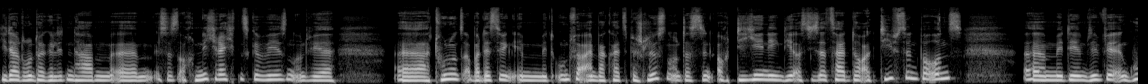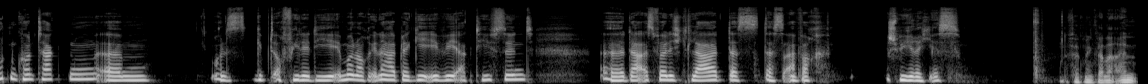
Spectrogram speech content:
die darunter gelitten haben, ähm, ist es auch nicht rechtens gewesen und wir äh, tun uns aber deswegen eben mit Unvereinbarkeitsbeschlüssen und das sind auch diejenigen, die aus dieser Zeit noch aktiv sind bei uns. Äh, mit denen sind wir in guten Kontakten ähm, und es gibt auch viele, die immer noch innerhalb der GEW aktiv sind. Äh, da ist völlig klar, dass das einfach schwierig ist. Da fällt mir gerade ein,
